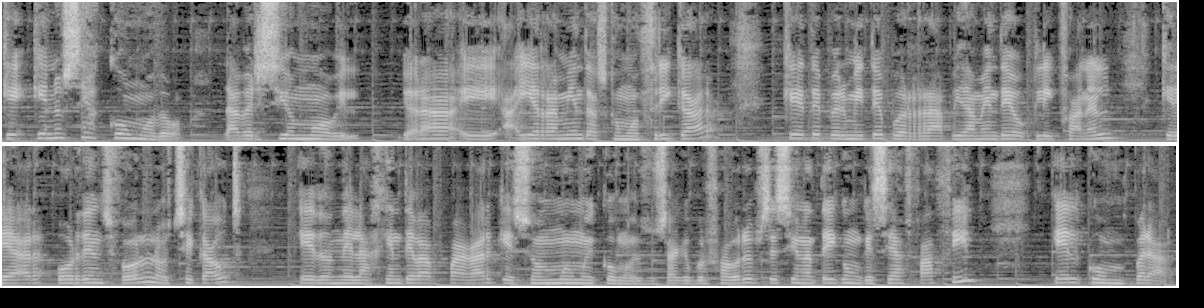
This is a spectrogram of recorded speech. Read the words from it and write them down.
que, no sea cómodo la versión móvil. Y ahora eh, hay herramientas como 3Car que te permite pues rápidamente o ClickFunnel crear orders for los checkout donde la gente va a pagar que son muy muy cómodos. O sea que por favor obsesiónate con que sea fácil el comprar.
